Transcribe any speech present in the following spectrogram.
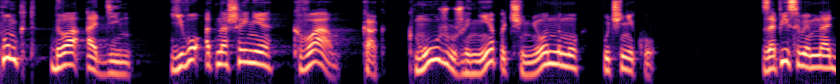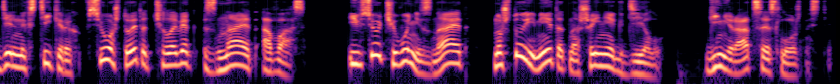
Пункт 2.1. Его отношение к вам, как к мужу, жене, подчиненному, ученику. Записываем на отдельных стикерах все, что этот человек знает о вас, и все, чего не знает, но что имеет отношение к делу. Генерация сложности.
